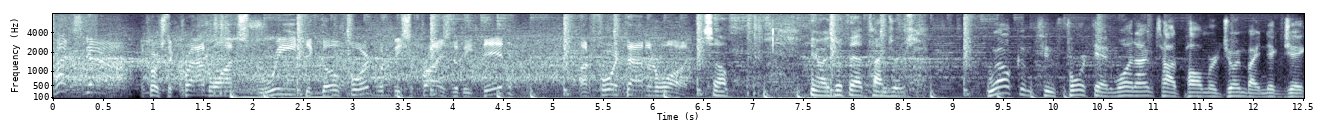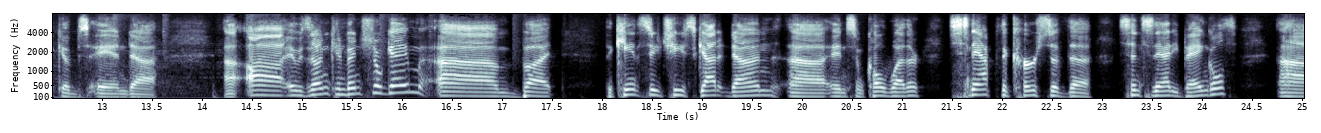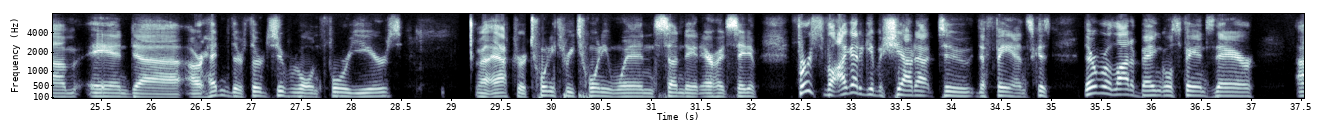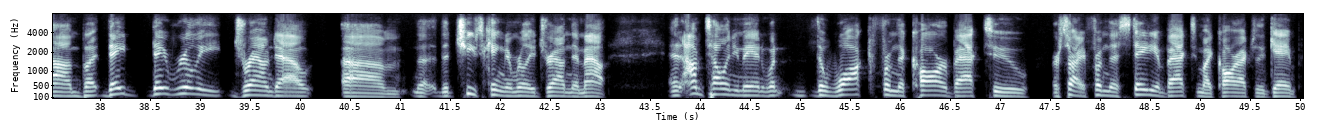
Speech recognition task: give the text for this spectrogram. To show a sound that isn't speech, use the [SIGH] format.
touchdown. Of course, the crowd wants Reid to go for it. Wouldn't be surprised if he did on fourth down and one. So, anyways, with that, time yours. Welcome to Fourth and One. I'm Todd Palmer, joined by Nick Jacobs, and uh, uh, uh, it was an unconventional game, um, but the Kansas City Chiefs got it done uh, in some cold weather, snapped the curse of the Cincinnati Bengals, um, and uh, are heading to their third Super Bowl in four years. Uh, after a 23-20 win Sunday at Arrowhead Stadium. First of all, I got to give a shout out to the fans because there were a lot of Bengals fans there, um, but they they really drowned out um, the the Chiefs Kingdom really drowned them out. And I'm telling you, man, when the walk from the car back to, or sorry, from the stadium back to my car after the game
